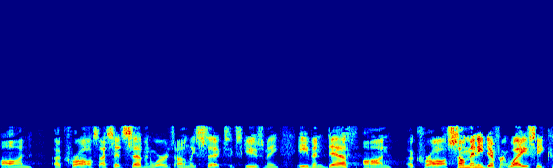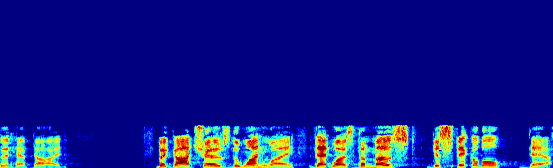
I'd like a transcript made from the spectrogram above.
on a cross. I said seven words, only six, excuse me. Even death on a cross. So many different ways he could have died. But God chose the one way that was the most despicable death.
